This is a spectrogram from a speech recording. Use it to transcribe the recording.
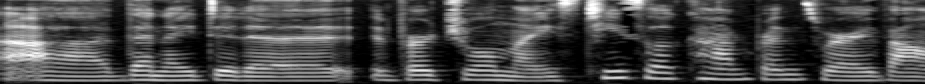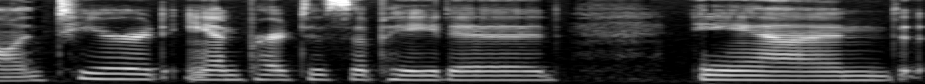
uh, then I did a virtual NYS TESOL conference where I volunteered and participated. And,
